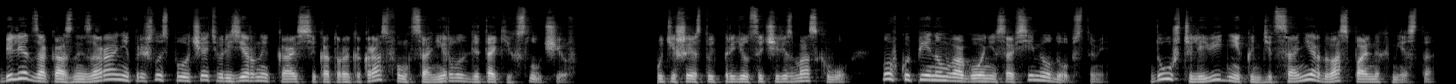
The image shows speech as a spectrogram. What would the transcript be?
Билет, заказанный заранее, пришлось получать в резервной кассе, которая как раз функционировала для таких случаев. Путешествовать придется через Москву, но в купейном вагоне со всеми удобствами. Душ, телевидение, кондиционер, два спальных места.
